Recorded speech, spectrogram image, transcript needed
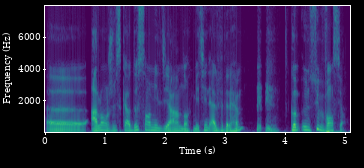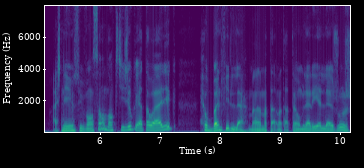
allant jusqu'à 200 000 dirhams, donc 200 dirhams, comme une subvention. Acheter une subvention, donc tu dis que tu حبا في الله ما ما تعطيهم لا ريال لا جوج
